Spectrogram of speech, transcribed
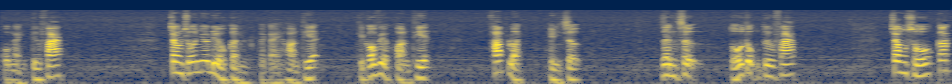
của ngành tư pháp. Trong số những điều cần phải cải hoàn thiện thì có việc hoàn thiện pháp luật hình sự, dân sự, tố tụng tư pháp. Trong số các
